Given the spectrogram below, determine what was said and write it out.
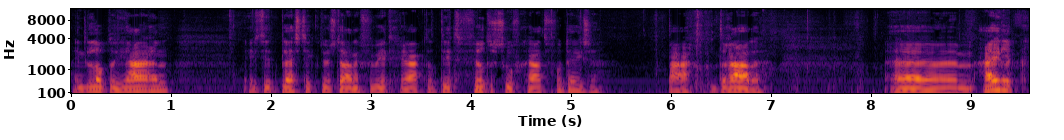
in de loop der jaren is dit plastic dusdanig verweerd geraakt dat dit veel te stroef gaat voor deze paar draden. Um, eigenlijk,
